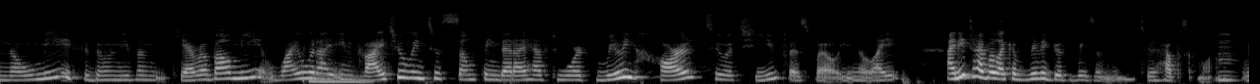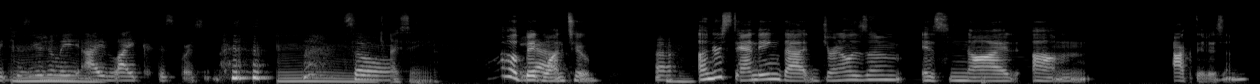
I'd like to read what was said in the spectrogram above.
know me, if you don't even care about me, why would mm. I invite you into something that I have to work really hard to achieve as well? You know, I I need to have a, like a really good reason to help someone, mm. which is usually I mm. like this person. mm. So I see. I have a big yeah. one too. Uh, mm-hmm. Understanding that journalism is not um, activism.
